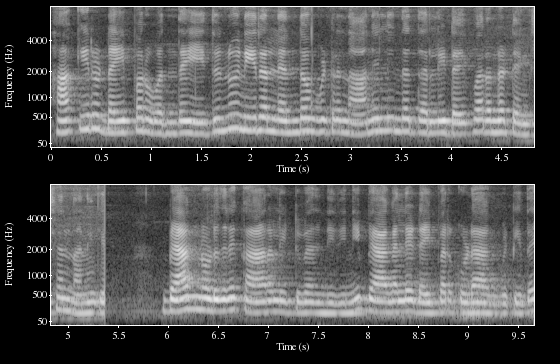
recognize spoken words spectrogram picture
ಹಾಕಿರೋ ಡೈಪರ್ ಒಂದೇ, ಇದನ್ನು ನೀರಲ್ಲಿ ನೆಂದೋಗ್ಬಿಟ್ರೆ ನಾನೆಲ್ಲಿಂದ ತರಲಿ ಡೈಪರ್ ಅನ್ನೋ ಟೆನ್ಷನ್ ನನಗೆ. ಬ್ಯಾಗ್ ನೋಡಿದ್ರೆ ಕಾರಲ್ಲಿ ಇಟ್ಟು ಬಂದಿದ್ದೀನಿ, ಬ್ಯಾಗಲ್ಲೇ ಡೈಪರ್ ಕೂಡ ಆಗಿಬಿಟ್ಟಿದೆ.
